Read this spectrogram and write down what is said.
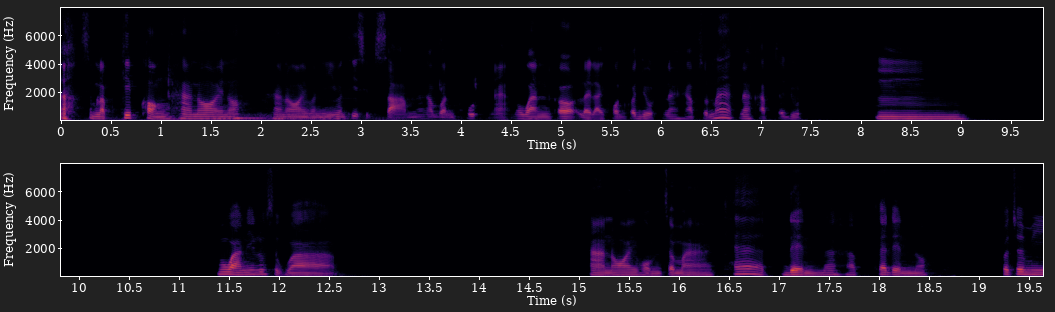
อะสำหรับคลิปของฮานอยเนาะฮานอยวันนี้วันที่ 13 นะครับ วันพุธนะเมื่อวันก็หลาย ๆ คนก็หยุดนะครับ ส่วนมากนะครับ จะหยุดอืมเมื่อวานนี้รู้สึกว่าฮานอยผมจะมาแค่เด่นนะครับ แค่เด่นเนาะก็จะมี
